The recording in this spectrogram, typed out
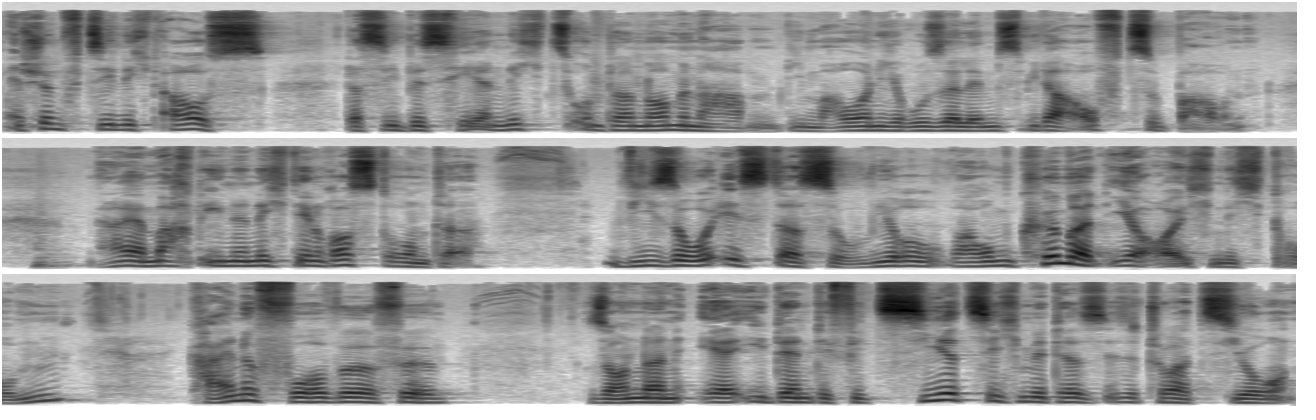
Er schimpft sie nicht aus, dass sie bisher nichts unternommen haben, die Mauern Jerusalems wieder aufzubauen. Ja, er macht ihnen nicht den Rost runter. Wieso ist das so? Warum kümmert ihr euch nicht drum? Keine Vorwürfe, sondern er identifiziert sich mit der Situation,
